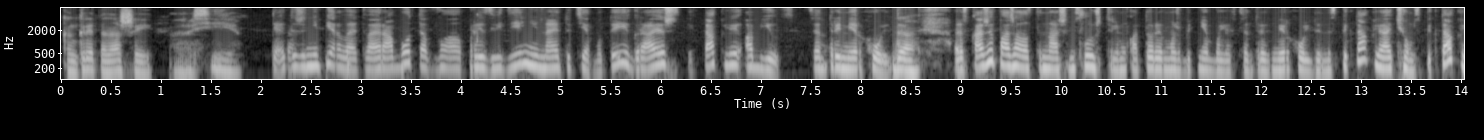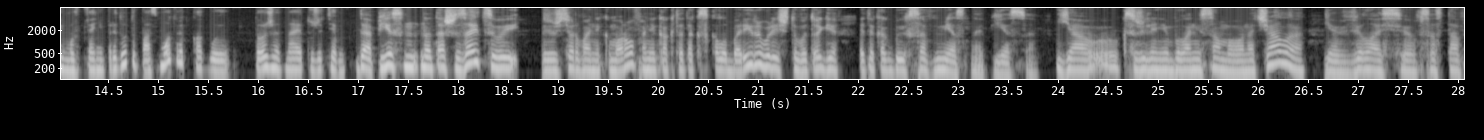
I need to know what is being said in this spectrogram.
конкретно нашей э, России. Это же не первая твоя работа в произведении на эту тему. Ты играешь в спектакле «Абьюз» в центре Мирхольда. Да. Расскажи, пожалуйста, нашим слушателям, которые, может быть, не были в центре Мирхольда на спектакле, о чем спектакль. Может быть, они придут и посмотрят как бы тоже на эту же тему. Да, пьеса Наташи Зайцевой, режиссер Ваня Комаров, они как-то так сколлаборировались, что в итоге это как бы их совместная пьеса. Я, э, к сожалению, была не с самого начала. Я ввелась э, в состав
